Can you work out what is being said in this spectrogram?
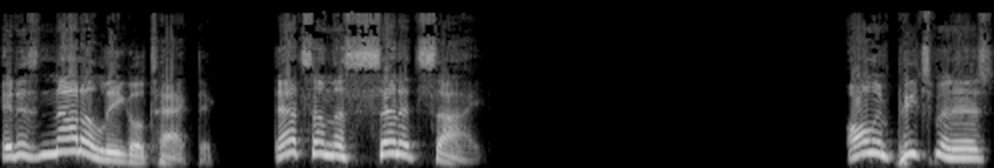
It is not a legal tactic. That's on the Senate side. All impeachment is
